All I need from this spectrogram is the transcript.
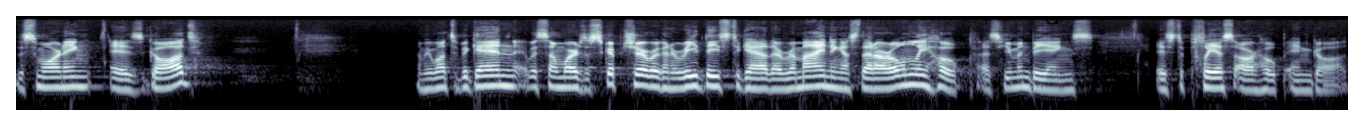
this morning is God. And we want to begin with some words of Scripture. We're going to read these together, reminding us that our only hope as human beings is to place our hope in God.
